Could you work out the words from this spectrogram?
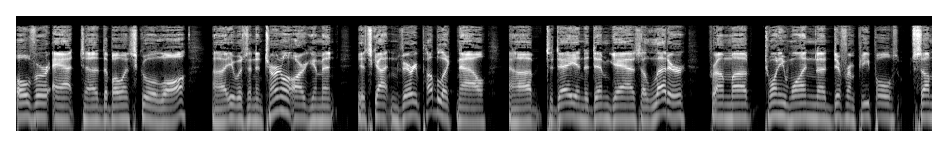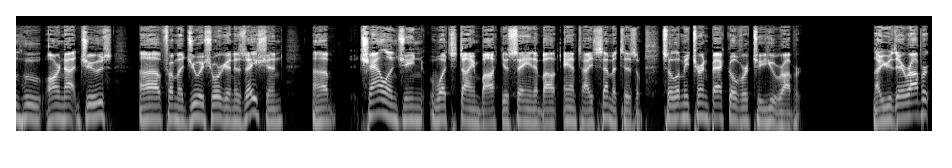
over at uh, the Bowen School of Law. Uh, it was an internal argument. It's gotten very public now. Uh, today in the Dem-Gaz, a letter from uh, 21 uh, different people, some who are not Jews, from a Jewish organization challenging what Steinbuch is saying about anti Semitism. So let me turn back over to you, Robert. Are you there, Robert?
